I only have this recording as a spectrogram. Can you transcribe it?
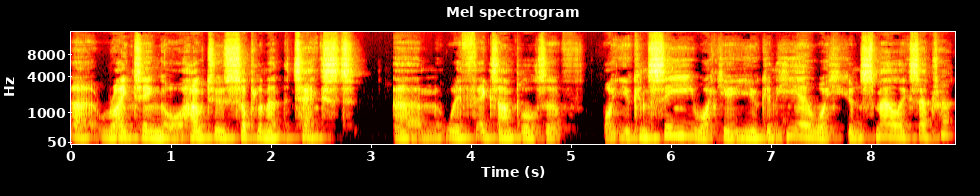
uh, writing or how to supplement the text um, with examples of what you can see, what you, you can hear, what you can smell, etc.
